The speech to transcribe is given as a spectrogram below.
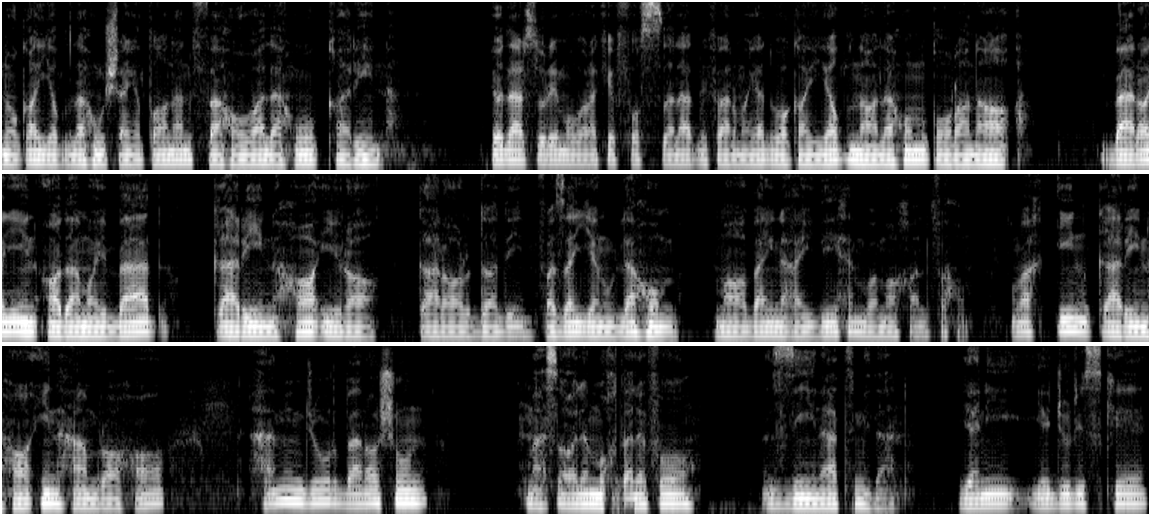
نقید له شیطانا فهو له قرین. یا در سوره مبارکه فصلت میفرماید و قیضنا لهم قرنا. برای این آدمای بد قرینهایی را قرار دادیم. فزینوا لهم ما بین ایدیهم و ما خلفهم. اون وقت این قرین ها این همراه ها همین جور براشون مسائل مختلف و زینت میدن. یعنی یه جوریست که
